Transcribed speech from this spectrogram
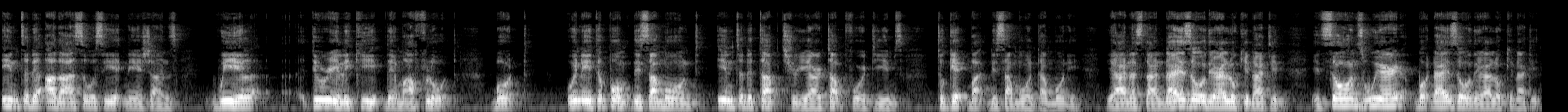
into the other associate nations wheel to really keep them afloat. But we need to pump this amount into the top three or top four teams to get back this amount of money. You understand? That is how they are looking at it. It sounds weird, but that is how they are looking at it.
